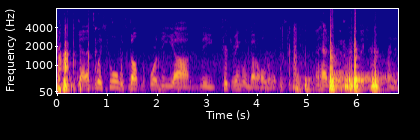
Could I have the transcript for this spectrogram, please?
Yeah, that's the way school was spelt before the uh, the Church of England got a hold of it and had an official dictionary printed.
